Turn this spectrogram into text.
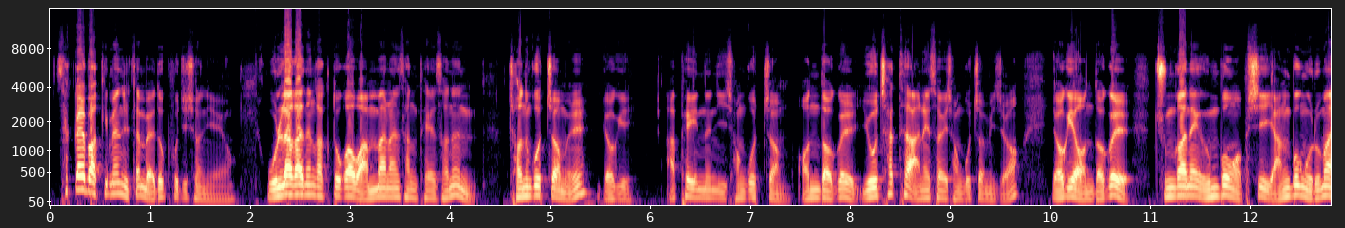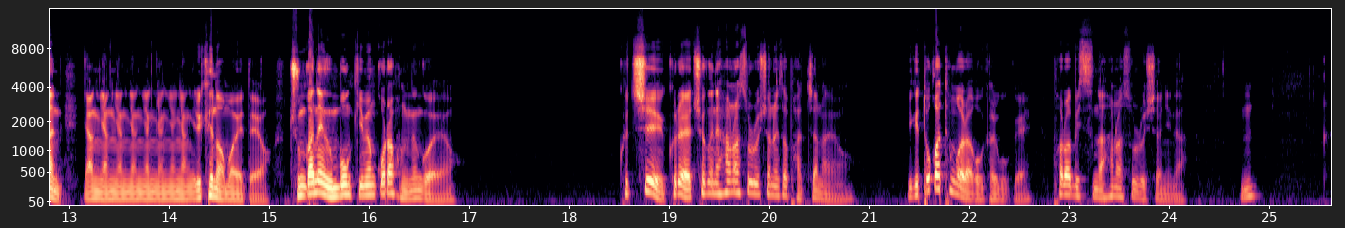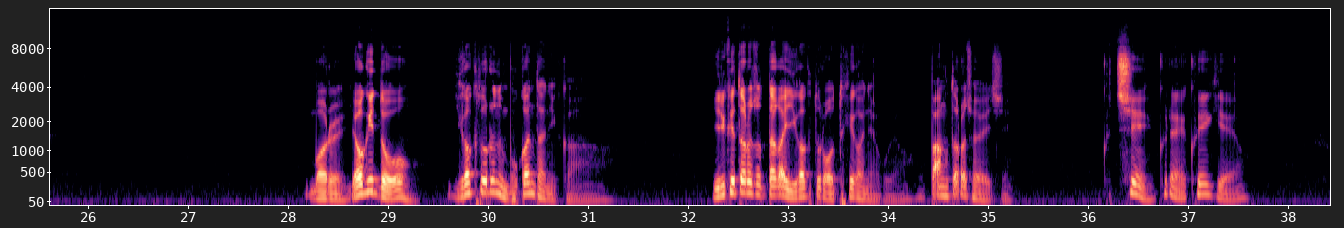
색깔 바뀌면 일단 매도 포지션이에요. 올라가는 각도가 완만한 상태에서는 전고점을 여기 앞에 있는 이 전고점 언덕을 요 차트 안에서의 전고점이죠. 여기 언덕을 중간에 음봉 없이 양봉으로만 양양양양양양양 이렇게 넘어야 돼요. 중간에 음봉 끼면 꼬라 박는 거예요. 그치 그래 최근에 하나솔루션에서 봤잖아요. 이게 똑같은 거라고 결국에 펄어비스나 하나솔루션이나 음? 뭐를 여기도 이 각도로는 못 간다니까. 이렇게 떨어졌다가 이 각도로 어떻게 가냐고요. 빵 떨어져야지. 그치 그래 그 얘기예요.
